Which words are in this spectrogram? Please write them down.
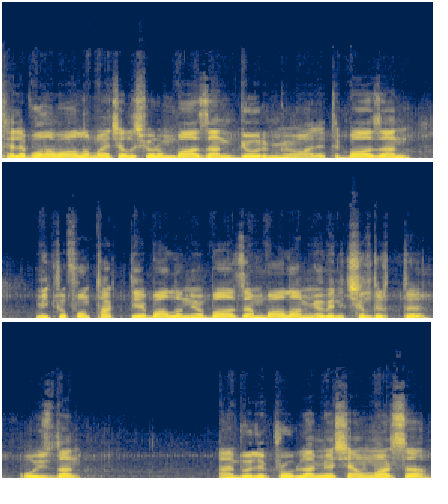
telefona bağlamaya çalışıyorum. Bazen görmüyor aleti. Bazen mikrofon tak diye bağlanıyor. Bazen bağlanmıyor. Beni çıldırttı. O yüzden yani böyle bir problem yaşayan varsa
